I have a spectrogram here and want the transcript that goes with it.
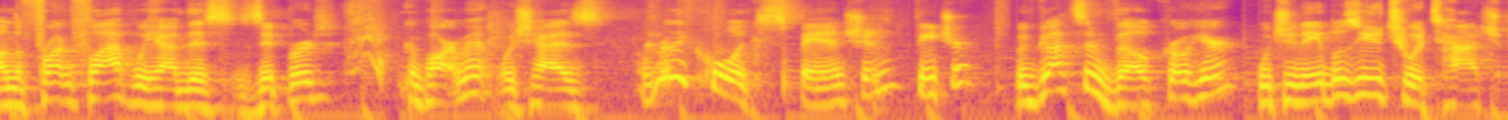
On the front flap, we have this zippered compartment, which has a really cool expansion feature. We've got some Velcro here, which enables you to attach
